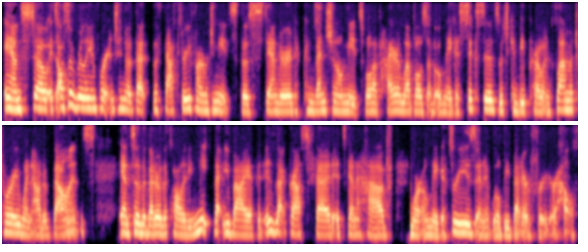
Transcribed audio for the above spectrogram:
And so it's also really important to note that the factory farmed meats, those standard conventional meats will have higher levels of omega 6s, which can be pro inflammatory when out of balance. And so the better the quality meat that you buy, if it is that grass fed, it's going to have more omega 3s and it will be better for your health.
